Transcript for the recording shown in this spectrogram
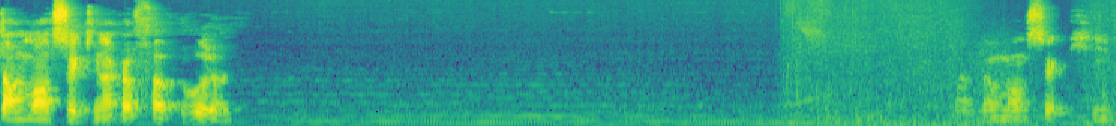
Dá um monstro aqui na caçadora. Dá um monstro aqui.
